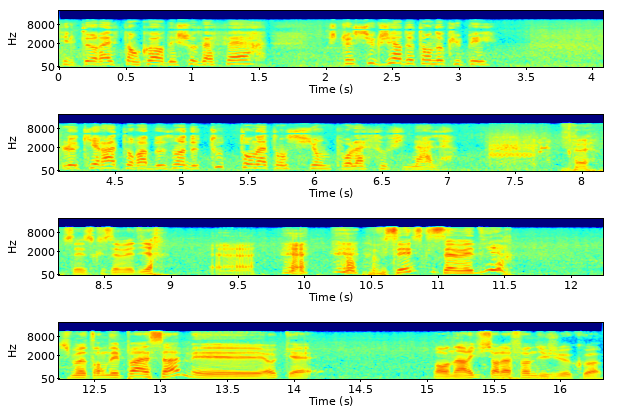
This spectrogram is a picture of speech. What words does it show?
S'il te reste encore des choses à faire, je te suggère de t'en occuper. Le Kirat aura besoin de toute ton attention pour l'assaut final. Vous savez ce que ça veut dire Vous savez ce que ça veut dire Je m'attendais pas à ça mais ok. Bon, On arrive sur la fin du jeu quoi.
